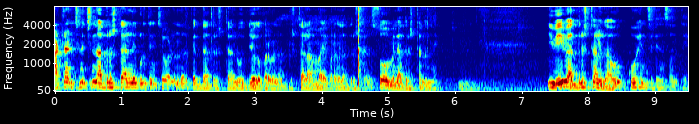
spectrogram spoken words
అట్లాంటి చిన్న చిన్న అదృష్టాలని గుర్తించే వాళ్ళు ఉన్నారు పెద్ద అదృష్టాలు ఉద్యోగపరమైన అదృష్టాలు అమ్మాయిపరమైన అదృష్టాలు సో మెనీ అదృష్టాలు ఉన్నాయి. ఇవేవి అదృష్టాలు కావు కో ఇన్సిడెన్స్ అంతే.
